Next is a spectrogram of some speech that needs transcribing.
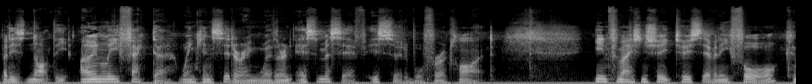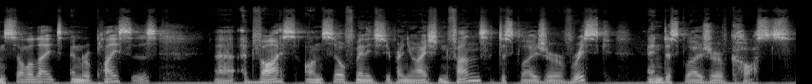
but is not the only factor when considering whether an SMSF is suitable for a client. Information Sheet 274 consolidates and replaces uh, advice on self managed superannuation funds, disclosure of risk, and disclosure of costs.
